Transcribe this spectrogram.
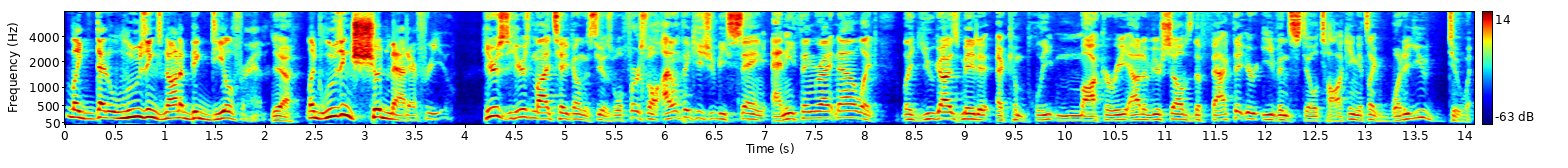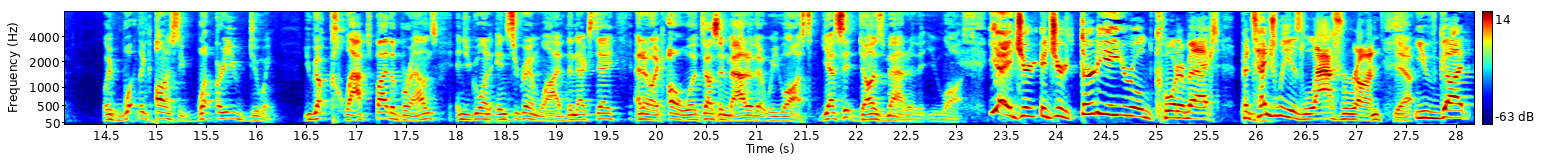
like that losing's not a big deal for him. Yeah. Like losing should matter for you. Here's here's my take on the Steelers. Well, first of all, I don't think he should be saying anything right now. Like like you guys made a, a complete mockery out of yourselves. The fact that you're even still talking, it's like, what are you doing? Like what? Like honestly, what are you doing? You got clapped by the Browns, and you go on Instagram Live the next day, and they're like, "Oh, well, it doesn't matter that we lost." Yes, it does matter that you lost. Yeah, it's your it's your 38 year old quarterback's potentially his last run. Yeah. you've got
